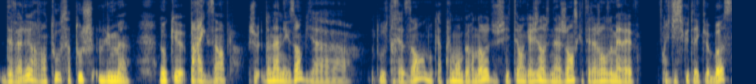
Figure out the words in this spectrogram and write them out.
Des valeurs, avant tout, ça touche l'humain. Donc, euh, par exemple, je vais donner un exemple. Il y a 12-13 ans, donc après mon burn-out, j'ai été engagé dans une agence qui était l'agence de mes rêves. Et je discute avec le boss,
